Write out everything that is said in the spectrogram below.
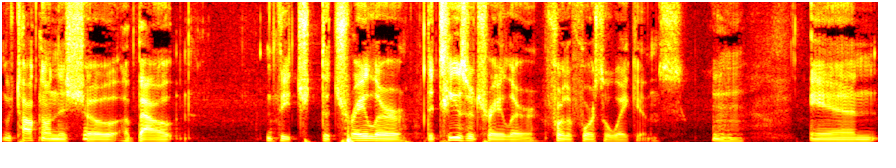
We've talked on this show about the the trailer, the teaser trailer for The Force Awakens, mm-hmm. and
